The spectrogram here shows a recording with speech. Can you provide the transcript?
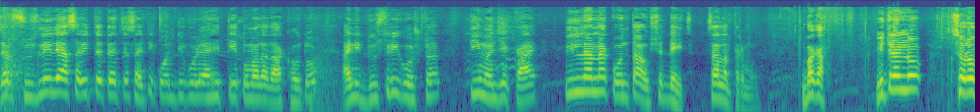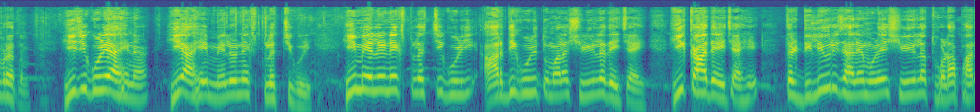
जर सुजलेली असावी तर त्याच्यासाठी कोणती गोळी आहे ते तुम्हाला दाखवतो. आणि दुसरी गोष्ट ती म्हणजे काय? पिल्लांना कोणतं औषध द्यायचं? चला तर मग. बघा मित्रांनो सर्वप्रथम ही जी गोळी आहे ना ही आहे मेलोनेक्स प्लसची गोळी. ही मेलोनेक्स प्लसची गोळी अर्धी गोळी तुम्हाला शेळीला द्यायची आहे. ही का द्यायची आहे? तर डिलिव्हरी झाल्यामुळे शेळीला थोडाफार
